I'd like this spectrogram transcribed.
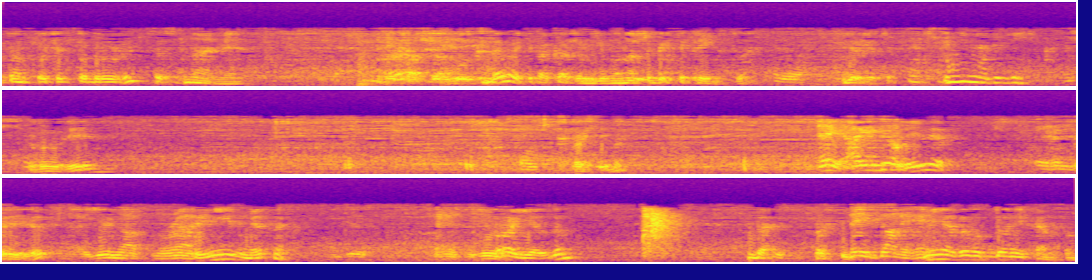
Может, он хочет подружиться с нами? Давайте покажем ему наше гостеприимство. Держите. Не надо денег. Вы уверены? Спасибо. Hey, how you doing? Привет. Привет. You're not from around. Ты не из местных? Проездом? Да, простите. Меня зовут Донни Хэнсон.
